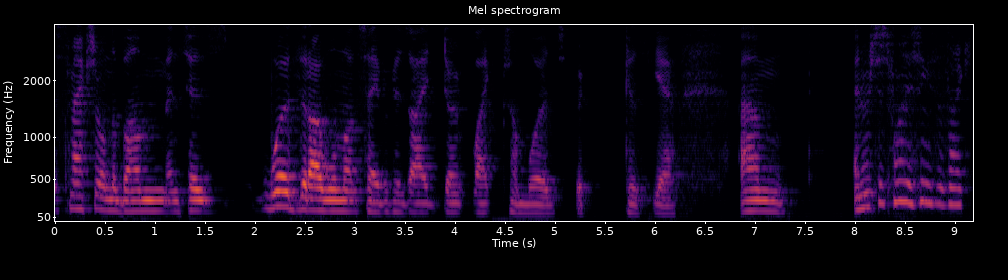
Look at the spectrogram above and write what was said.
smacks her on the bum and says words that I will not say because I don't like some words because yeah. Um and it was just one of those things that's like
